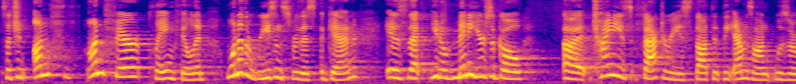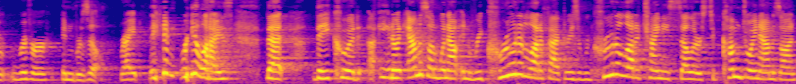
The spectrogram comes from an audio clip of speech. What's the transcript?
such an unf- unfair playing field. And one of the reasons for this, again, is that, you know, many years ago, uh, Chinese factories thought that the Amazon was a river in Brazil, right? They didn't realize that they could, uh, you know, Amazon went out and recruited a lot of factories, recruited a lot of Chinese sellers to come join Amazon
